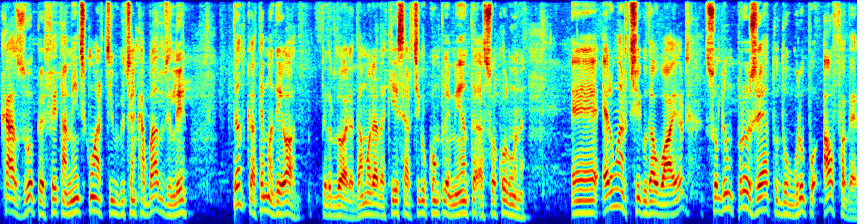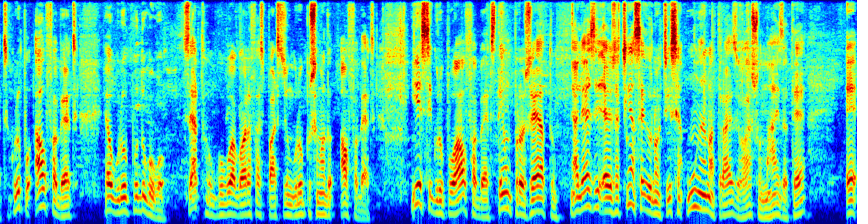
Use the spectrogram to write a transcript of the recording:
casou perfeitamente com o artigo que eu tinha acabado de ler, tanto que eu até mandei, ó, Pedro Dória, dá uma olhada aqui, esse artigo complementa a sua coluna. É, era um artigo da Wired sobre um projeto do grupo Alphabet. O grupo Alphabet é o grupo do Google, certo? O Google agora faz parte de um grupo chamado Alphabet. E esse grupo Alphabet tem um projeto, aliás, é, já tinha saído notícia um ano atrás, eu acho mais até. É,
